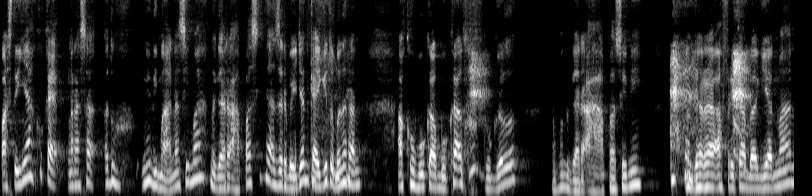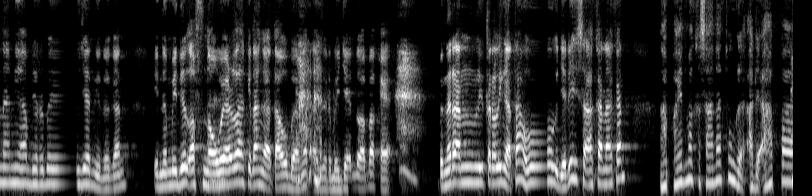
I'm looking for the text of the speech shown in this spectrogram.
pastinya aku kayak ngerasa aduh ini di mana sih mah? Negara apa sih ini Azerbaijan? Kayak gitu beneran. Aku buka-buka aku Google aku negara apa sih ini? Negara Afrika bagian mana nih Azerbaijan? Gitu kan. In the middle of nowhere lah kita nggak tahu banget Azerbaijan itu apa kayak beneran literally nggak tahu. Jadi seakan-akan ngapain mah ke sana tuh nggak ada apa?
